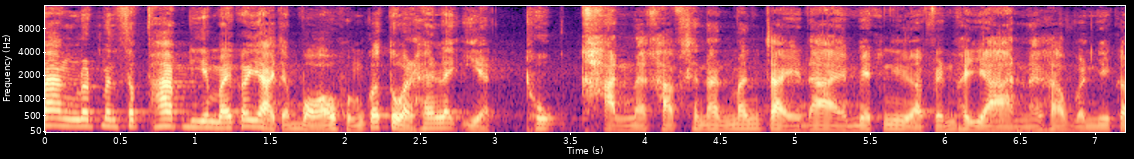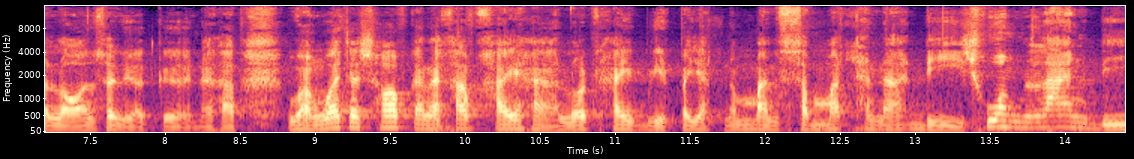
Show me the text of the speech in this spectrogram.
บ้าง รถมันสภาพดีไหมก็อยากจะบอกว่าผมก็ตรวจให้ละเอียดทุกคันนะครับ ฉะนั้นมั่นใจได้เม็ดเหงื่อเป็นพยานนะครับ วันนี้ก็ร้อนเสยเหลือเกินนะครับ หวังว่าจะชอบกันนะครับ ใครหารถไฮบริดประหยัดน้ำมันสมรรถนะดี ช่วงล่างดี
